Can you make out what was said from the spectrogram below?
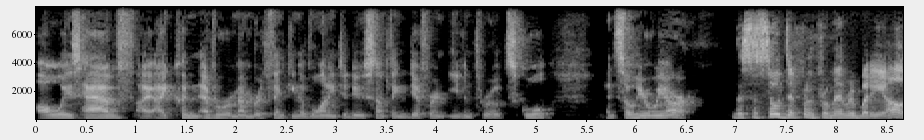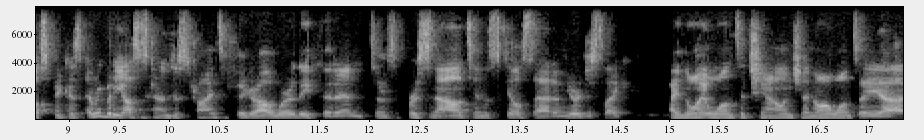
always have. I, I couldn't ever remember thinking of wanting to do something different, even throughout school. And so here we are. This is so different from everybody else because everybody else is kind of just trying to figure out where they fit in in terms of personality and the skill set. And you're just like, I know I want a challenge. I know I want a, uh,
